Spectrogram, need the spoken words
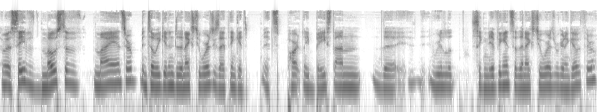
I'm going to save most of my answer until we get into the next two words because I think it's it's partly based on the real significance of the next two words we're going to go through.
